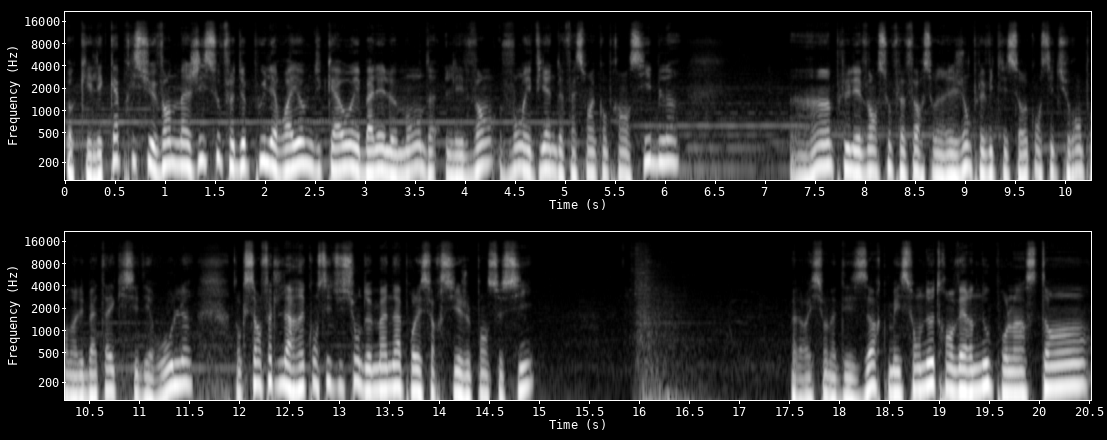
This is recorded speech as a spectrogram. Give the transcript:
Ok, les capricieux vents de magie soufflent depuis les royaumes du chaos et balayent le monde. Les vents vont et viennent de façon incompréhensible. Plus les vents soufflent fort sur une région, plus vite ils se reconstitueront pendant les batailles qui s'y déroulent. Donc c'est en fait la reconstitution de mana pour les sorciers, je pense aussi. Alors ici on a des orques, mais ils sont neutres envers nous pour l'instant.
